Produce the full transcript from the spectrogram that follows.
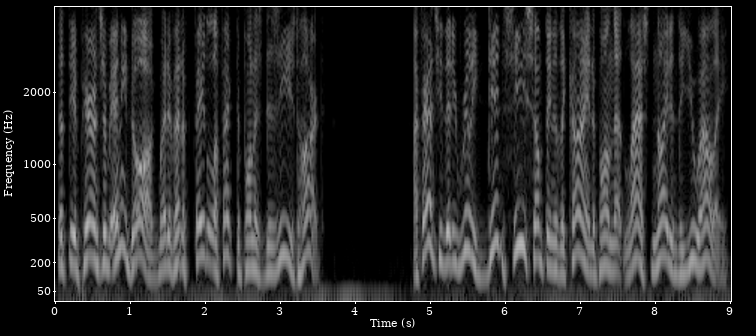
that the appearance of any dog might have had a fatal effect upon his diseased heart. I fancy that he really did see something of the kind upon that last night in the yew alley.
